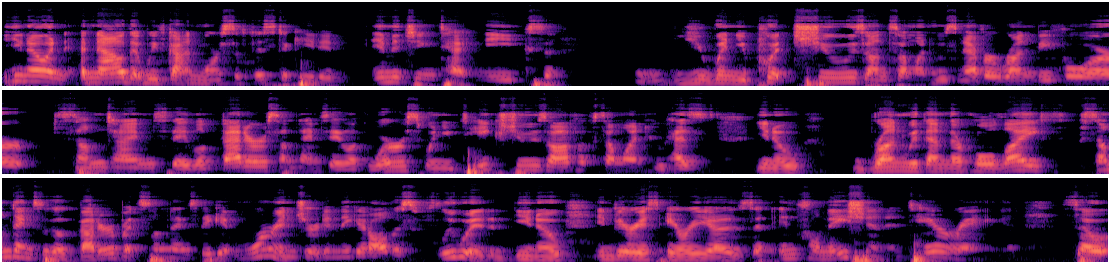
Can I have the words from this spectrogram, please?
you know, and, and now that we've gotten more sophisticated imaging techniques, you when you put shoes on someone who's never run before, sometimes they look better, sometimes they look worse. When you take shoes off of someone who has, you know, run with them their whole life, sometimes they look better, but sometimes they get more injured and they get all this fluid, you know, in various areas and inflammation and tearing. So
